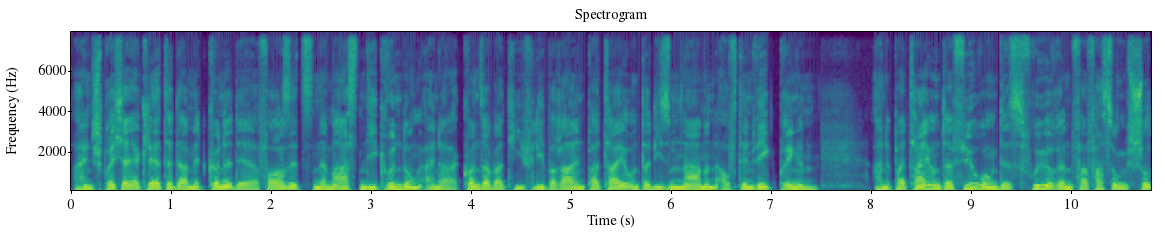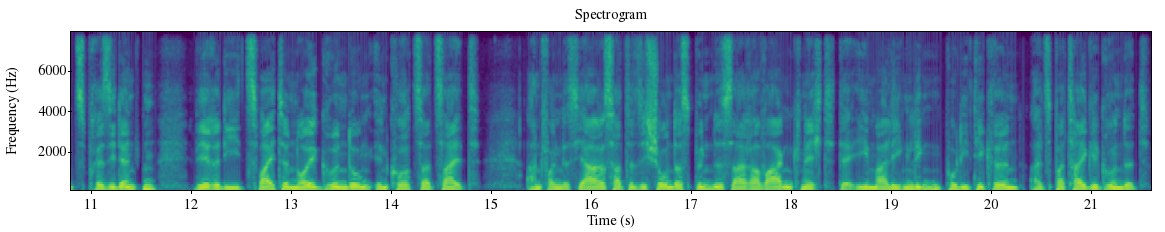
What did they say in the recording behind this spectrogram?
Ein Sprecher erklärte, damit könne der Vorsitzende Maaßen die Gründung einer konservativ-liberalen Partei unter diesem Namen auf den Weg bringen. Eine Partei unter Führung des früheren Verfassungsschutzpräsidenten wäre die zweite Neugründung in kurzer Zeit. Anfang des Jahres hatte sich schon das Bündnis Sarah Wagenknecht, der ehemaligen linken Politikerin, als Partei gegründet.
